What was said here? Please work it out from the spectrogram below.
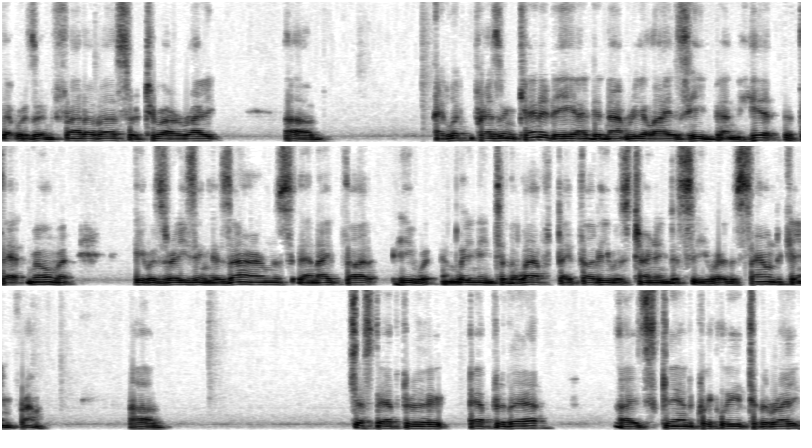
that was in front of us or to our right. Uh, I looked President Kennedy. I did not realize he'd been hit at that moment he was raising his arms, and I thought he was leaning to the left. I thought he was turning to see where the sound came from. Uh, just after after that, I scanned quickly to the right,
